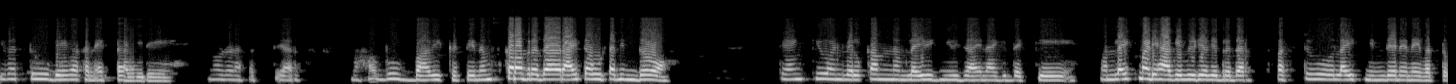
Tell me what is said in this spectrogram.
ಇವತ್ತು ಬೇಗ ಕನೆಕ್ಟ್ ಆಗಿದೆ. ನೋಡೋಣ ಫಸ್ಟ್ ಯಾರು. ಮಹಬೂಬ್ ಬಾವಿಕಟ್ಟೆ. ನಮಸ್ಕಾರ ಬ್ರದರ್ ಆಯ್ತಾ ಊಟ ನಿಮ್ದು? ಥ್ಯಾಂಕ್ ಯು ಅಂಡ್ ವೆಲ್ಕಮ್ ನಮ್ ಲೈವ್ ನೀವು ಜಾಯ್ನ್ ಆಗಿದ್ದಕ್ಕೆ. ಒಂದ್ ಲೈಕ್ ಮಾಡಿ ಹಾಗೆ ವಿಡಿಯೋಗೆ ಬ್ರದರ್ ಫಸ್ಟ್ ಲೈಕ್ ನಿಮ್ದೇನೇನೆ ಇವತ್ತು?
